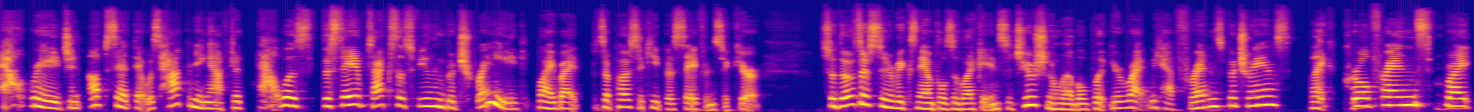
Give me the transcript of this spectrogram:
outrage and upset that was happening after that was the state of Texas feeling betrayed by, right? Supposed to keep us safe and secure. So those are sort of examples of like an institutional level, but you're right. We have friends betray us, like girlfriends, mm-hmm. right?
